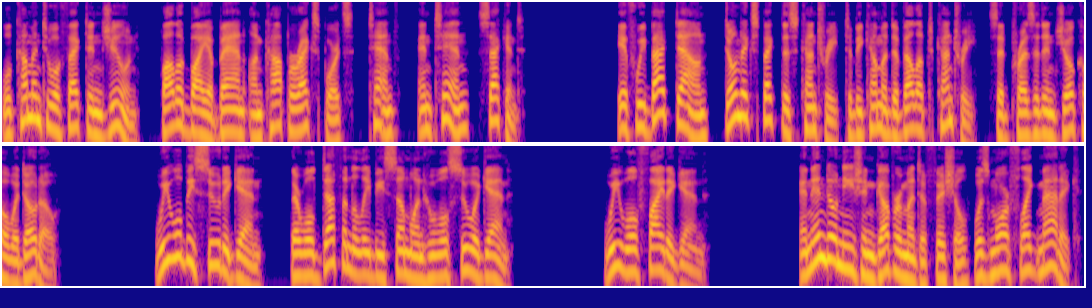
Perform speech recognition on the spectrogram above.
will come into effect in June, followed by a ban on copper exports, 10th, and tin, 2nd. If we back down, don't expect this country to become a developed country, said President Joko Widodo. We will be sued again, there will definitely be someone who will sue again. We will fight again. An Indonesian government official was more phlegmatic.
